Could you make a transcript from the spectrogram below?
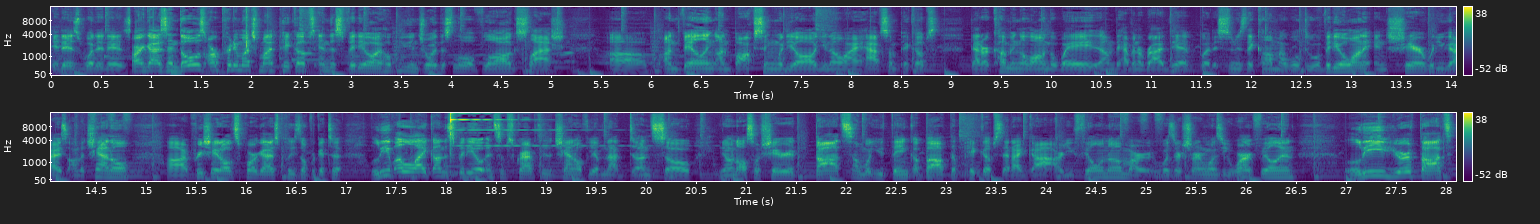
it is what it is. All right, guys, and those are pretty much my pickups in this video. I hope you enjoyed this little vlog slash uh, unveiling, unboxing with y'all. You know, I have some pickups that are coming along the way. Um, they haven't arrived yet, but as soon as they come, I will do a video on it and share with you guys on the channel. Uh, I appreciate all the support, guys. Please don't forget to leave a like on this video and subscribe to the channel if you have not done so. You know, and also share your thoughts on what you think about the pickups that I got. Are you feeling them, or was there certain ones you weren't feeling? Leave your thoughts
